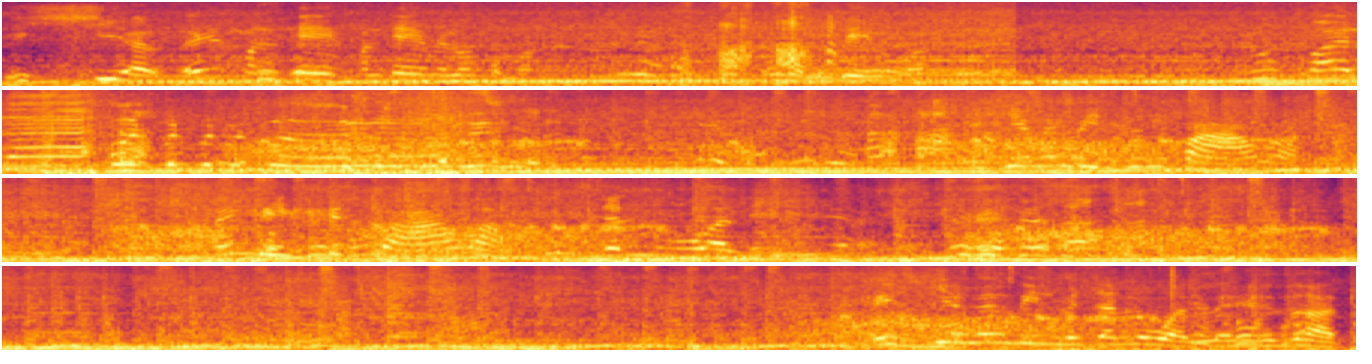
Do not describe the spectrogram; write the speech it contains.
ไอ้เหี้ยเอ้ย มันเท่มันเท่ไหมรถผมอะรถผมมันเท่ปะวะลุกไปเลยไอ้เหี้ยไม่งบินขึ้นฟ้าว่ะไม่งบินขึ้นฟ้าว่ะจะรัวดิ ไอ้เหี้ยเป็นจรวดเลยไอ้สัตว์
